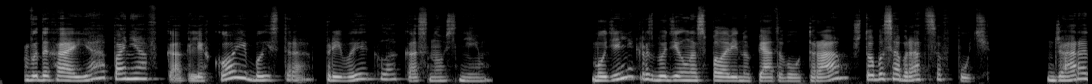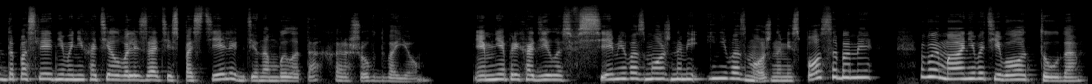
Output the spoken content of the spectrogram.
— выдыхая я, поняв, как легко и быстро привыкла ко сну с ним. Будильник разбудил нас в половину пятого утра, чтобы собраться в путь. Джаред до последнего не хотел вылезать из постели, где нам было так хорошо вдвоем. И мне приходилось всеми возможными и невозможными способами выманивать его оттуда.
